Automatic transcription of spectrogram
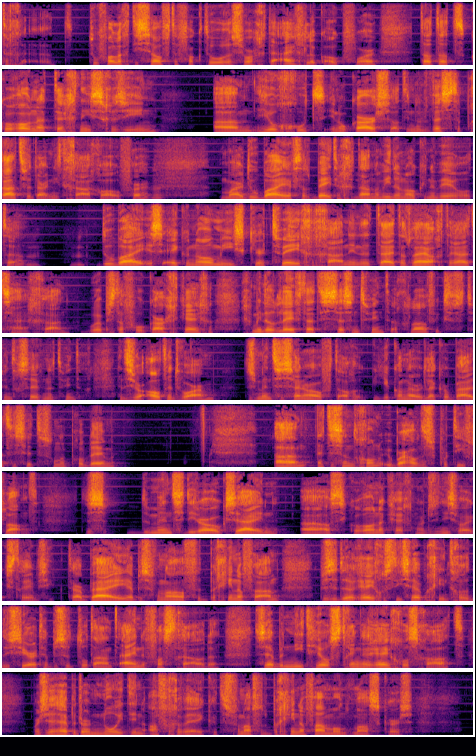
toevallig diezelfde factoren zorgden eigenlijk ook voor dat dat coronatechnisch gezien um, heel goed in elkaar zat. In het Westen praten we daar niet graag over. Nee. Maar Dubai heeft dat beter gedaan dan wie dan ook in de wereld. Hè? Mm. Dubai is economisch keer twee gegaan in de tijd dat wij achteruit zijn gegaan. Hoe hebben ze dat voor elkaar gekregen? Gemiddelde leeftijd is 26, geloof ik, 26, 27. Het is er altijd warm. Dus mensen zijn er over het algemeen, je kan er lekker buiten zitten zonder problemen. Um, het is een gewoon überhaupt een sportief land. Dus de mensen die daar ook zijn, uh, als die corona kregen, worden ze niet zo extreem ziek. Daarbij hebben ze vanaf het begin af aan, hebben ze de regels die ze hebben geïntroduceerd, hebben ze tot aan het einde vastgehouden. Ze hebben niet heel strenge regels gehad, maar ze hebben er nooit in afgeweken. Dus vanaf het begin af aan mondmaskers,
